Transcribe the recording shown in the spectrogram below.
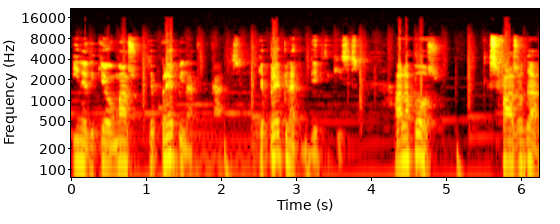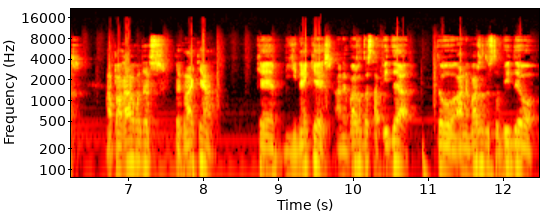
είναι δικαίωμά σου και πρέπει να την κάνεις και πρέπει να την διεκδικήσεις. Αλλά πώς, σφάζοντας, απαγάγοντας παιδάκια και γυναίκες, ανεβάζοντας τα βίντεο, το, ανεβάζοντας το βίντεο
